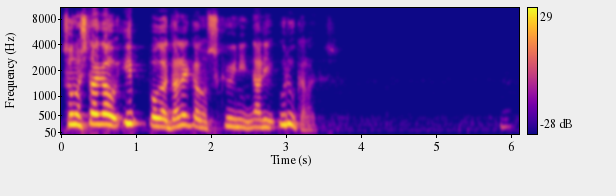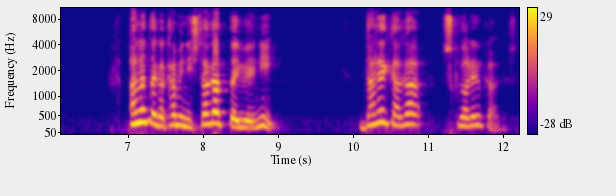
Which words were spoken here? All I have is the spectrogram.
その従う一歩が誰かの救いになりうるからです。あなたが神に従ったゆえに誰かが救われるからです。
